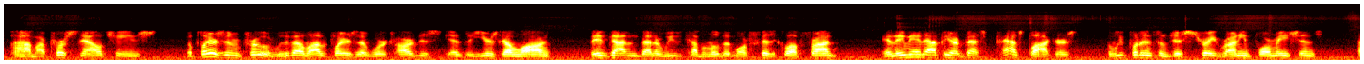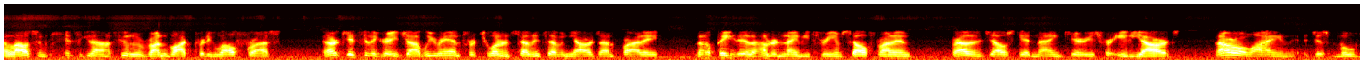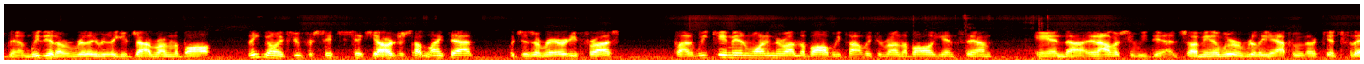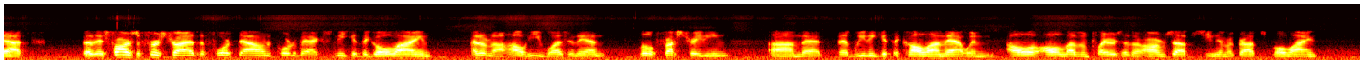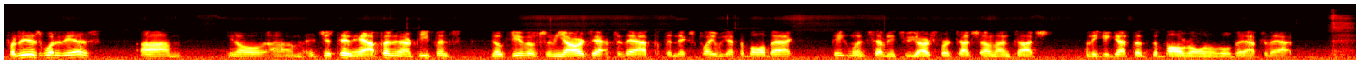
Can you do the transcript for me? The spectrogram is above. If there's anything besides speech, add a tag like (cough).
Um, our personnel changed. The players have improved. We've had a lot of players that have worked hard this as the years gone along. They've gotten better. We've become a little bit more physical up front, and they may not be our best pass blockers, but we put in some just straight running formations and allowed some kids to get on the field and run block pretty well for us. And our kids did a great job. We ran for 277 yards on Friday. Now Peyton did 193 himself running. Rather than Jelski had nine carries for 80 yards our line just moved them. We did a really, really good job running the ball. I think we only threw for 66 yards or something like that, which is a rarity for us. But we came in wanting to run the ball. We thought we could run the ball against them, and uh, and obviously we did. So I mean, we were really happy with our kids for that. But as far as the first drive, the fourth down, quarterback sneak at the goal line. I don't know how he wasn't in. A little frustrating um, that that we didn't get the call on that when all all 11 players had their arms up, seeing him across the goal line. But it is what it is. Um, you know, um, it just didn't happen, and our defense, you know, gave up some yards after that. But the next play, we got the ball back. Peyton went 72 yards for a touchdown untouched. I think he got the, the ball rolling a little bit after that.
